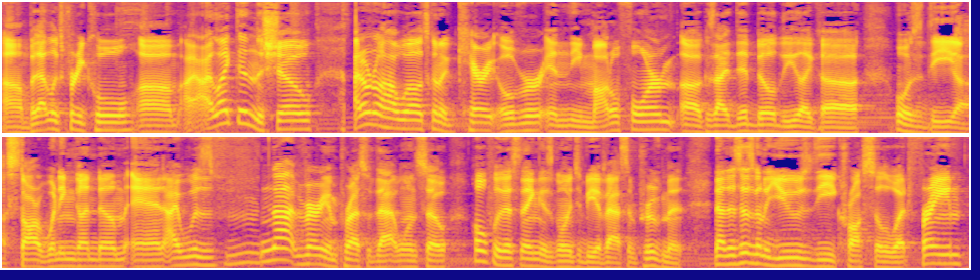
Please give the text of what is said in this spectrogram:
Um, but that looks pretty cool. Um, I, I, liked it in the show. I don't know how well it's going to carry over in the model form because uh, I did build the like uh, what was it, the uh, Star Winning Gundam, and I was not very impressed with that one. So hopefully this thing is going to be a vast improvement. Now this is going to use the cross silhouette frame.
